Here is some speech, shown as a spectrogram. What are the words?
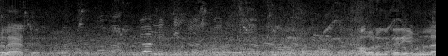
விளையாட்டு. அவருக்கு தெரியும்ல?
